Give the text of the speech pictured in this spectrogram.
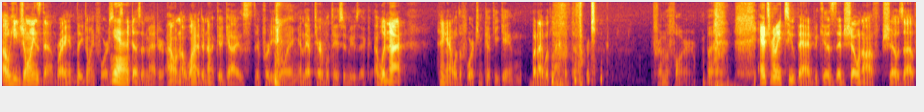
Oh, he joins them, right? They join forces. Yeah. It doesn't matter. I don't know why they're not good guys. They're pretty annoying and they have terrible taste in music. I would not hang out with a fortune cookie game, but I would laugh at The them fortune. from afar. But it's really too bad because then Sho'nuff shows up.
